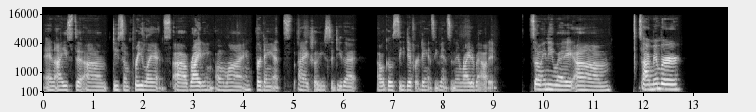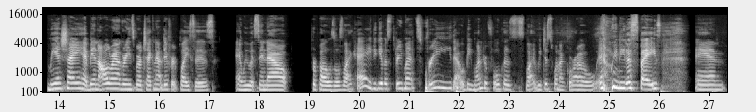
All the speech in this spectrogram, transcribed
And I used to um, do some freelance uh, writing online for dance. I actually used to do that. I would go see different dance events and then write about it. So, anyway, um, so I remember me and Shane had been all around Greensboro checking out different places, and we would send out proposals like, "Hey, if you give us three months free, that would be wonderful because like we just want to grow and we need a space." And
